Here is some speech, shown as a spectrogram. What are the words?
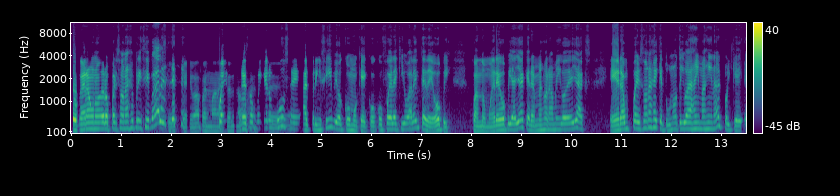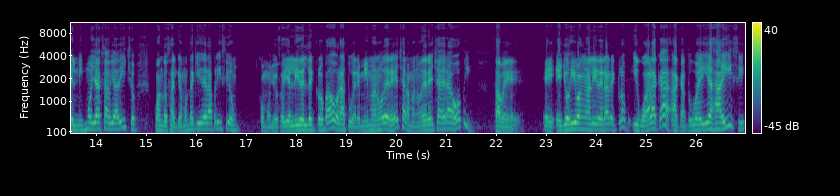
Coco era uno de los personajes principales. que iba a permanecer, pues, Eso fue que lo este, puse al principio como que Coco fue el equivalente de Opie. Cuando muere Opie allá, que era el mejor amigo de Jax, era un personaje que tú no te ibas a imaginar porque el mismo Jax había dicho, cuando salgamos de aquí de la prisión, como yo soy el líder del club ahora, tú eres mi mano derecha, la mano derecha era Opie, ¿sabes? Eh, ellos iban a liderar el club. Igual acá, acá tú veías a Easy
